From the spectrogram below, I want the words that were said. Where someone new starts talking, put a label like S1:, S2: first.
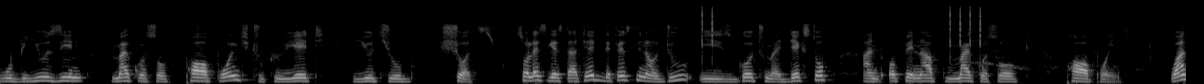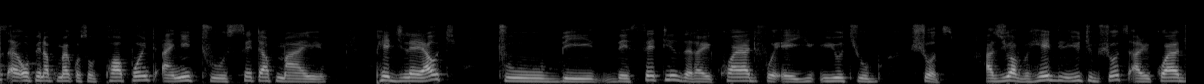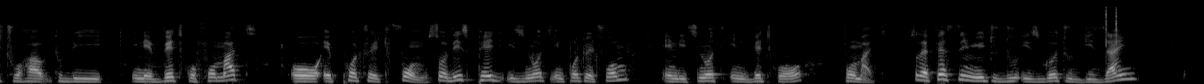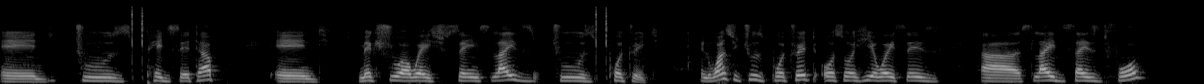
S1: we'll be using Microsoft PowerPoint to create YouTube shorts. So let's get started. The first thing I'll do is go to my desktop and open up Microsoft PowerPoint. Once I open up Microsoft PowerPoint, I need to set up my page layout to be the settings that are required for a YouTube shorts. As you have heard, YouTube shorts are required to have to be in a vertical format or a portrait form. So this page is not in portrait form and it's not in vertical format. So the first thing you need to do is go to design and choose page setup and make sure where it's saying slides choose portrait and once you choose portrait also here where it says uh, slide sized 4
